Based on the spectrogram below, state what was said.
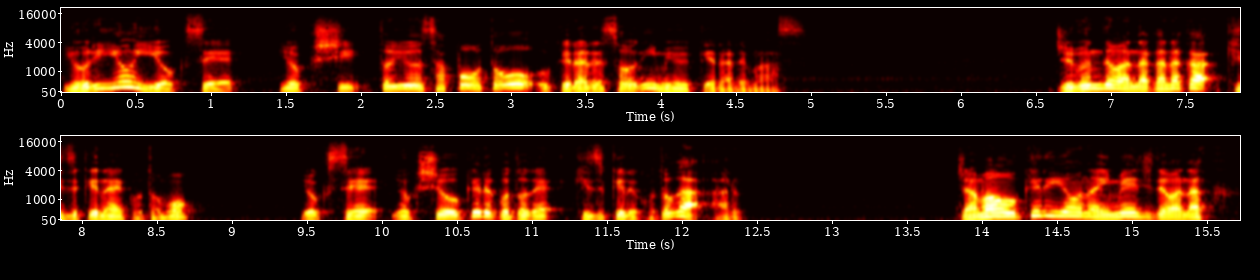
より良い抑制、抑止というサポートを受けられそうに見受けられます。自分ではなかなか気づけないことも抑制、抑止を受けることで気づけることがある。邪魔を受けるようなイメージではなく、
